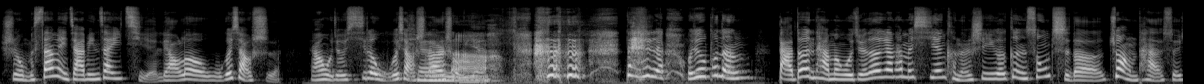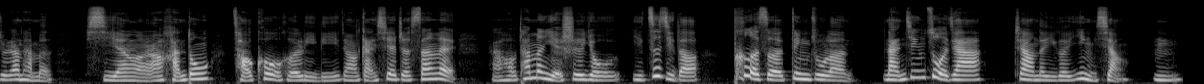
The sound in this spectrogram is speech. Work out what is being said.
是我们三位嘉宾在一起聊了五个小时，然后我就吸了五个小时的二手烟，但是我就不能打断他们，我觉得让他们吸烟可能是一个更松弛的状态，所以就让他们吸烟了。然后寒冬、曹寇和李黎，然后感谢这三位，然后他们也是有以自己的特色定住了南京作家这样的一个印象，嗯。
